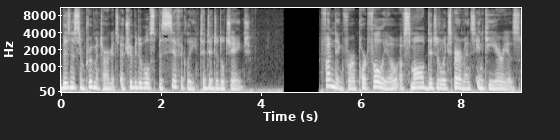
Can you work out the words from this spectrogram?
business improvement targets attributable specifically to digital change. Funding for a portfolio of small digital experiments in key areas.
